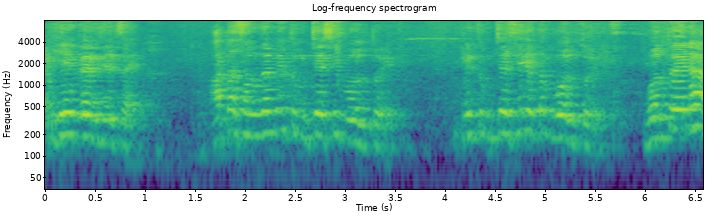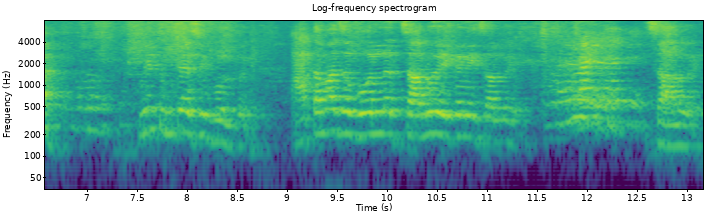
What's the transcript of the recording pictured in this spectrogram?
हे गरजेचं आहे. आता समजा मी तुमच्याशी बोलतोय. मी तुमच्याशी इथं बोलतोय. बोलतोय ना? मी तुमच्याशी बोलतोय. आता माझं बोलणं चालू आहे का नाही चालू आहे? चालू आहे.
